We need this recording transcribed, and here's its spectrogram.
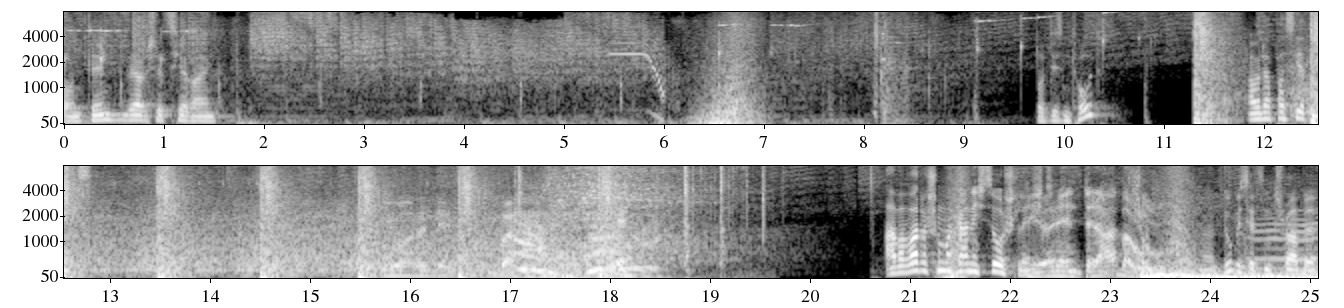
Und den werfe ich jetzt hier rein. So, die sind tot. Aber da passiert nichts. Okay. Aber war das schon mal gar nicht so schlecht. Du bist jetzt in Trouble.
